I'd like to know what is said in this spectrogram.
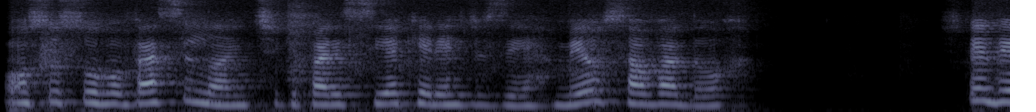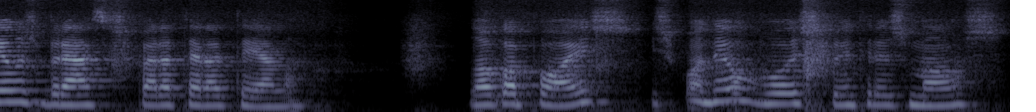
Com um sussurro vacilante que parecia querer dizer meu Salvador, estendeu os braços para a tela. Logo após, escondeu o rosto entre as mãos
